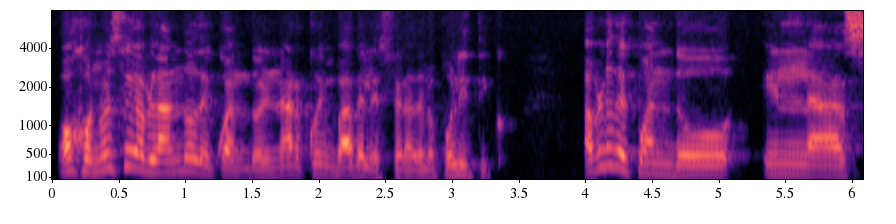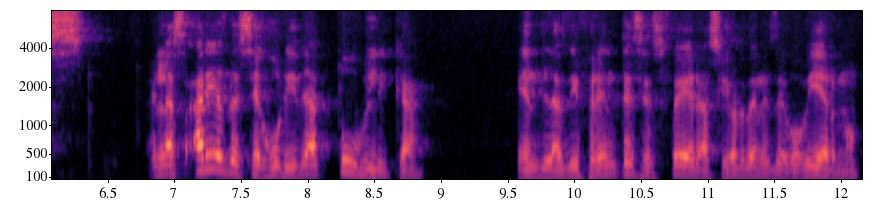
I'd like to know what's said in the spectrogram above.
Ojo, no estoy hablando de cuando el narco invade la esfera de lo político. Hablo de cuando en las, en las áreas de seguridad pública, en las diferentes esferas y órdenes de gobierno,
